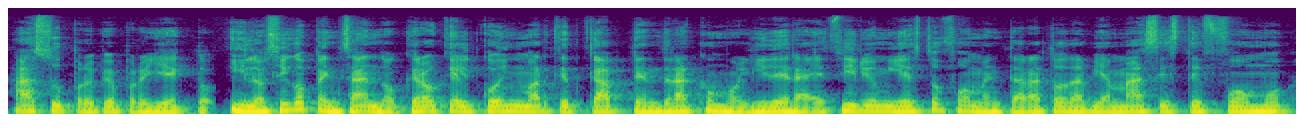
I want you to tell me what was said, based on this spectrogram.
a su propio proyecto. Y lo sigo pensando, creo que el CoinMarketCap tendrá como líder a Ethereum y esto fomentará todavía más este FOMO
